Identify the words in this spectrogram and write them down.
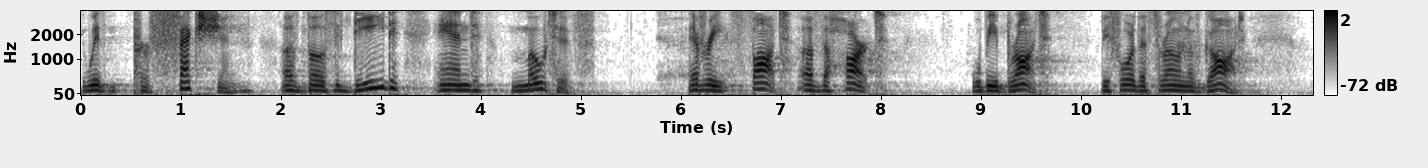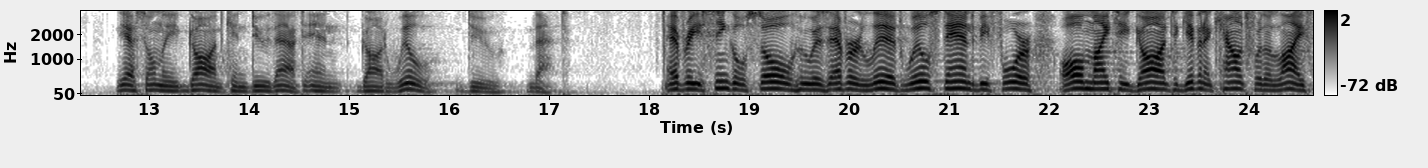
with perfection of both deed and motive. Every thought of the heart will be brought before the throne of God. Yes, only God can do that, and God will do that. Every single soul who has ever lived will stand before Almighty God to give an account for their life,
